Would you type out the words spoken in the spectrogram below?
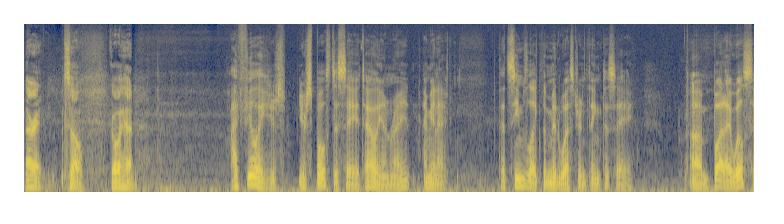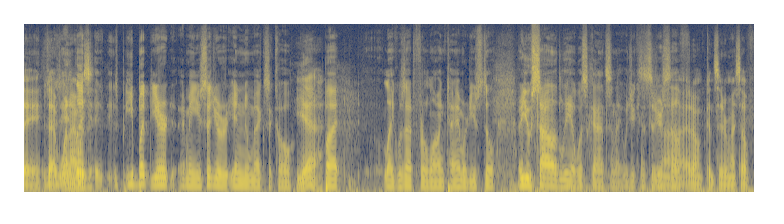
All right, so go ahead. I feel like you're you're supposed to say Italian, right? I mean, I that seems like the Midwestern thing to say. Um, but I will say that when I was, but you're. I mean, you said you were in New Mexico, yeah, but like, was that for a long time, or do you still? Are you solidly a Wisconsinite? Would you consider Nah, yourself? I don't consider myself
